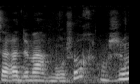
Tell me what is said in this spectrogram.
Sarah Demar, bonjour. Bonjour.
